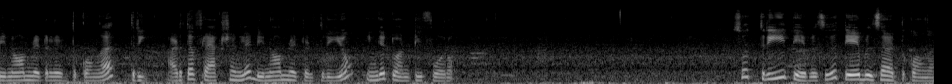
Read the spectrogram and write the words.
டினாமினேட்டர் எடுத்துக்கோங்க த்ரீ அடுத்த ஃப்ராக்ஷனில் டினாமினேட்டர் த்ரீயும் இங்கே டுவெண்ட்டி ஃபோரும் ஸோ த்ரீ டேபிள்ஸ் இது டேபிள்ஸாக எடுத்துக்கோங்க.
